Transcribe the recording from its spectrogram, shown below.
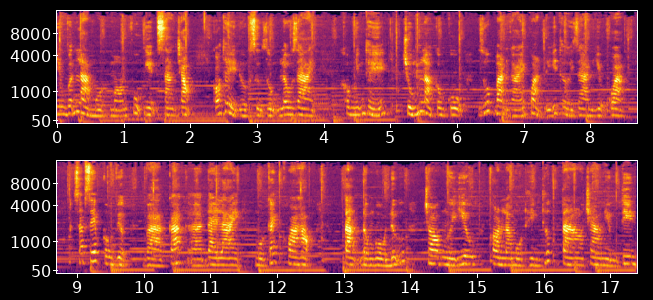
nhưng vẫn là một món phụ kiện sang trọng có thể được sử dụng lâu dài. Không những thế, chúng là công cụ giúp bạn gái quản lý thời gian hiệu quả, sắp xếp công việc và các à, deadline một cách khoa học tặng đồng hồ nữ cho người yêu còn là một hình thức tao trao niềm tin,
